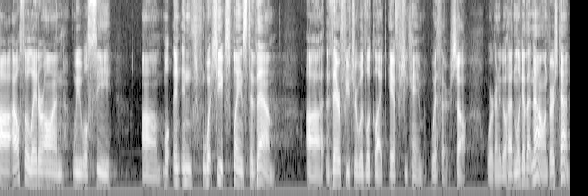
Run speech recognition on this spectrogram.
Uh, I also later on, we will see, um, well, in, in, what she explains to them, uh, their future would look like if she came with her. So we're going to go ahead and look at that now in verse 10.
